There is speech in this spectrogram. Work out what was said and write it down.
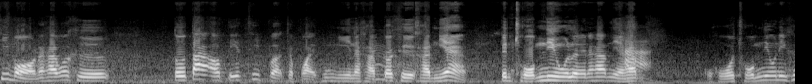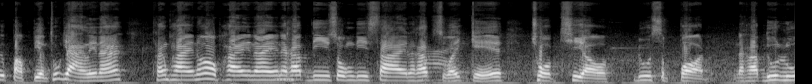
ที่บอกนะครับก็คือโตต้าอัลติสที่จะปล่อยพรุ่งนี้นะครับ อืม ก็คือคันเนี้ย เป็นโฉมนิวเลยนะครับเนี่ยครับค่ะโอ้โหโฉมนิวนี่คือปรับเปลี่ยนทุกอย่างเลยนะ ทั้งภายนอกภายในนะครับ ดีทรงดีไซน์นะครับใช่สวยเก๋โฉบเฉี่ยว ดูสปอร์ตนะครับ ดูหรู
